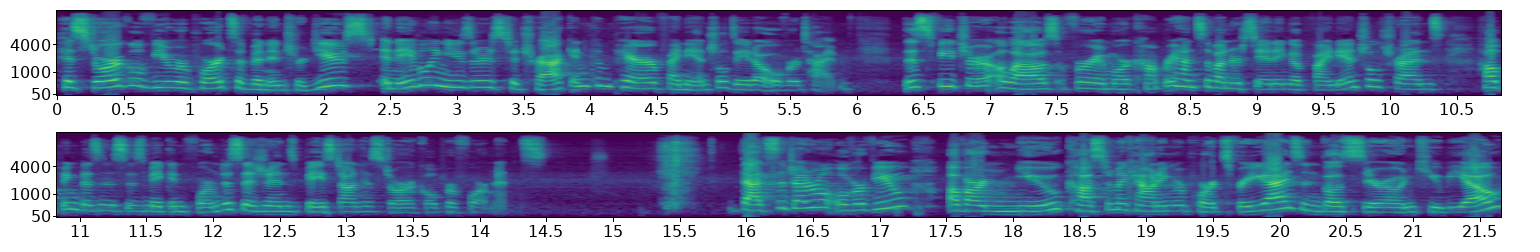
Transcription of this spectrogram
historical view reports have been introduced, enabling users to track and compare financial data over time. This feature allows for a more comprehensive understanding of financial trends, helping businesses make informed decisions based on historical performance. That's the general overview of our new custom accounting reports for you guys in both Xero and QBO.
